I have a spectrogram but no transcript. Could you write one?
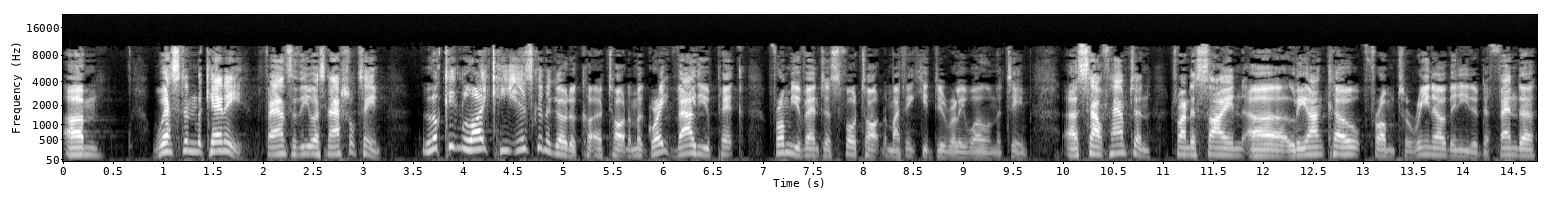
Um, Weston McKennie, fans of the U.S. national team, looking like he is going to go to uh, Tottenham. A great value pick from Juventus for Tottenham. I think he'd do really well on the team. Uh, Southampton trying to sign uh, Lyanco from Torino. They need a defender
